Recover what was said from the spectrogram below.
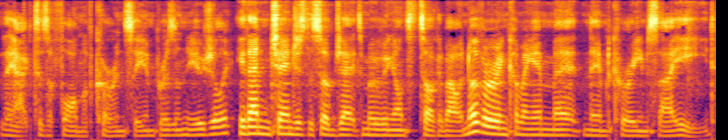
they act as a form of currency in prison usually. He then changes the subject, moving on to talk about another incoming inmate named Kareem Saeed.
